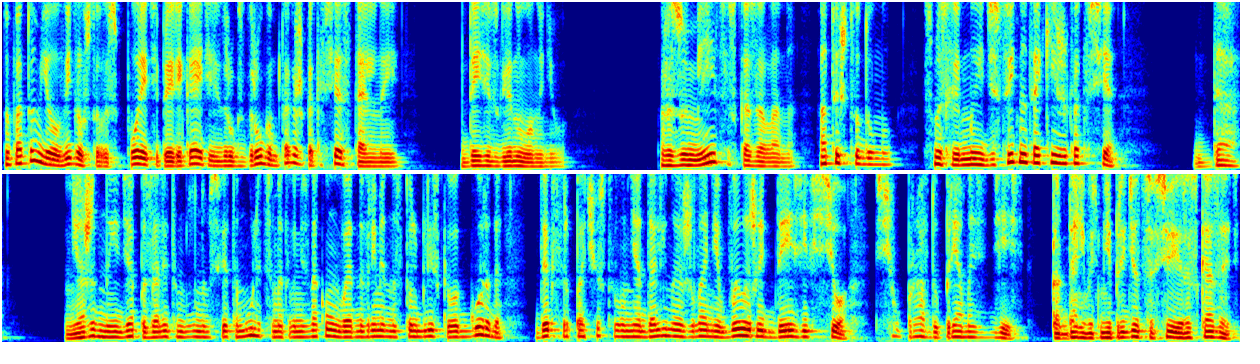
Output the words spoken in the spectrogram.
но потом я увидел, что вы спорите, пререкаетесь друг с другом, так же, как и все остальные». Дейзи взглянула на него. «Разумеется», — сказала она. «А ты что думал? В смысле, мы действительно такие же, как все?» «Да». Неожиданно идя по залитым лунным светом улицам этого незнакомого и одновременно столь близкого города, Декстер почувствовал неотдалимое желание выложить Дейзи все, всю правду прямо здесь. Когда-нибудь мне придется все ей рассказать.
